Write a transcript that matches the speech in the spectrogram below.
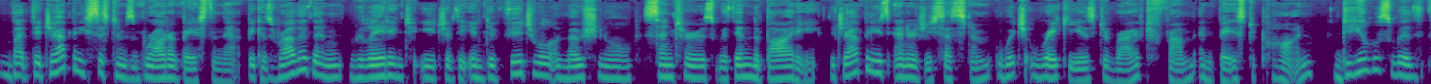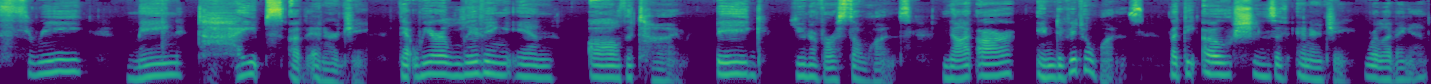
But the Japanese system is broader based than that because rather than relating to each of the individual emotional centers within the body, the Japanese energy system, which Reiki is derived from and based upon, deals with three main types of energy that we are living in all the time. Big universal ones, not our individual ones but the oceans of energy we're living in.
